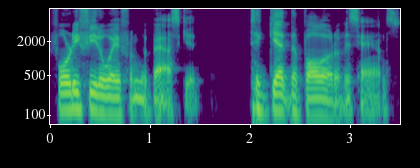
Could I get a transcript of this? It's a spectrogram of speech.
40 feet away from the basket to get the ball out of his hands.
